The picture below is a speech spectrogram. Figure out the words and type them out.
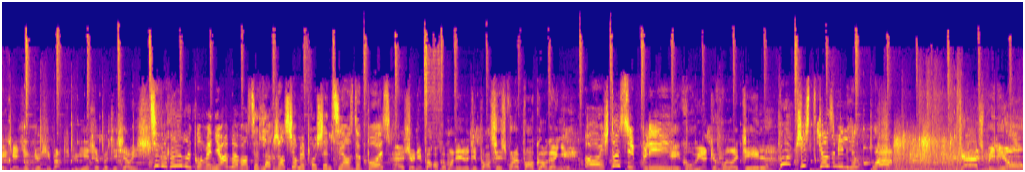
Et qu'a-t-il de si particulier ce petit service Tu verrais un inconvénient à m'avancer de l'argent sur mes prochaines séances de pause? Ah, Ce n'est pas recommandé de dépenser ce qu'on n'a pas encore gagné. Oh, je t'en supplie. Et combien te faudrait-il? Oh, Juste 15 millions. Quoi? 15 millions?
